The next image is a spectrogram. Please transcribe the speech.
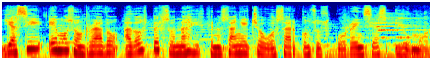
Y así hemos honrado a dos personajes que nos han hecho gozar con sus ocurrencias y humor.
